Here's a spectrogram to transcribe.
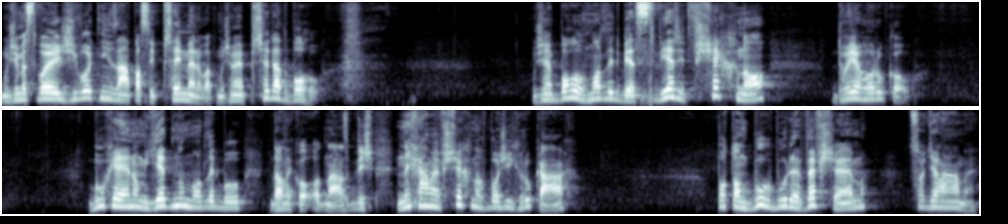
Můžeme svoje životní zápasy přejmenovat, můžeme je předat Bohu. Můžeme Bohu v modlitbě svěřit všechno do jeho rukou. Bůh je jenom jednu modlitbu daleko od nás. Když necháme všechno v božích rukách, potom Bůh bude ve všem, co děláme.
